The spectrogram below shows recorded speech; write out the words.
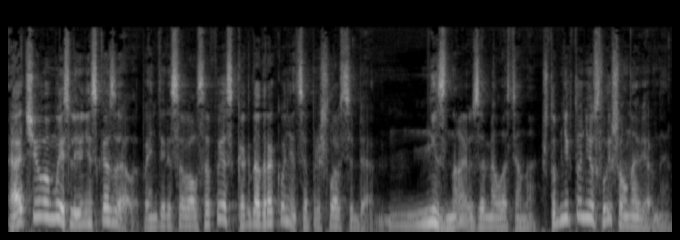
А чего мыслью не сказала, поинтересовался Фэс, когда драконица пришла в себя. Не знаю, замялась она. Чтоб никто не услышал, наверное.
